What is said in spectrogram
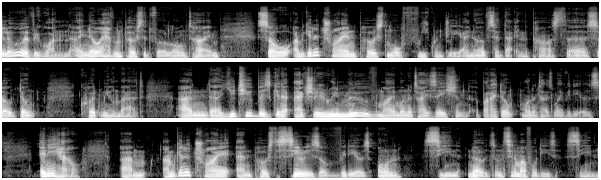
Hello, everyone. I know I haven't posted for a long time, so I'm going to try and post more frequently. I know I've said that in the past, uh, so don't quote me on that. And uh, YouTube is going to actually remove my monetization, but I don't monetize my videos. Anyhow, um, I'm going to try and post a series of videos on scene nodes, on Cinema 4D's scene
